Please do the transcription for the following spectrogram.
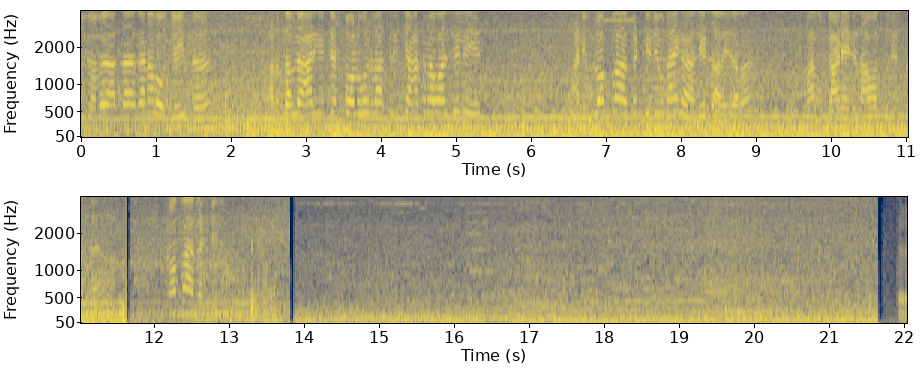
निघालोय आता गाणा भाऊच्या इथनं. आता चाललोय आर्यनच्या स्टॉलवर रात्रीचे अकरा वाजलेले आहेत. आणि ब्लॉक पहा कंटिन्यू नाही का? लेट झालाय जरा. मागून गाड्या येतात आवाज पण येत तसं. ब्लॉक पहा कंटिन्यू तर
